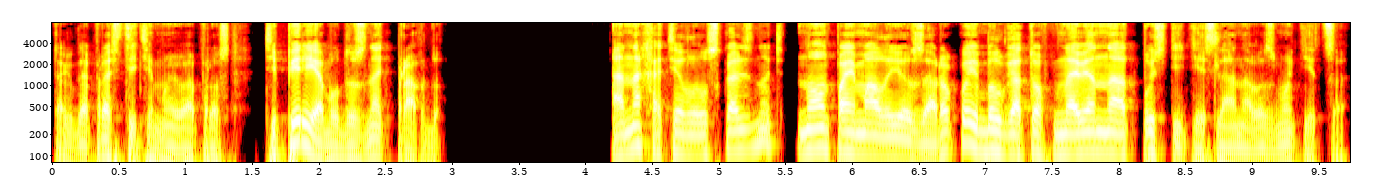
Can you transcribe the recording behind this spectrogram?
«Тогда простите мой вопрос. Теперь я буду знать правду». Она хотела ускользнуть, но он поймал ее за руку и был готов мгновенно отпустить, если она возмутится.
